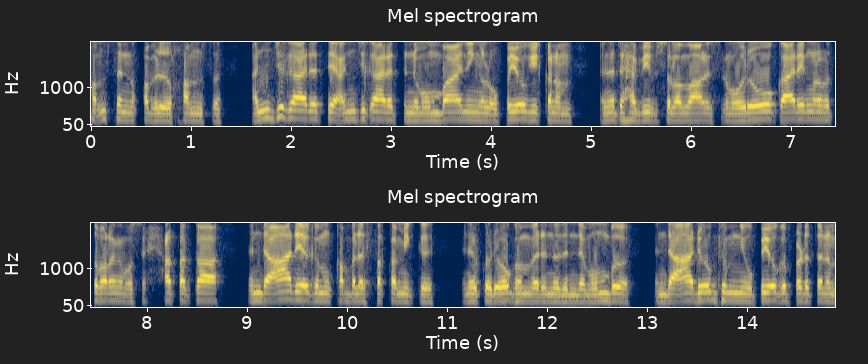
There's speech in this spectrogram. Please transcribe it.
ഹംസൻ ഖബൽ ഖംസ്. അഞ്ച് കാര്യത്തെ അഞ്ച് കാര്യത്തിന് മുമ്പായി നിങ്ങൾ ഉപയോഗിക്കണം. എന്നിട്ട് ഹബീബ് സല്ലല്ലാഹു അലൈഹി സ്വലം ഓരോ കാര്യങ്ങൾ എടുത്ത് പറഞ്ഞു എന്റെ ആരോഗ്യം കബല സക്കമിക്ക് നിനക്ക് രോഗം വരുന്നതിന്റെ മുമ്പ് എന്റെ ആരോഗ്യം നീ ഉപയോഗപ്പെടുത്തണം.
